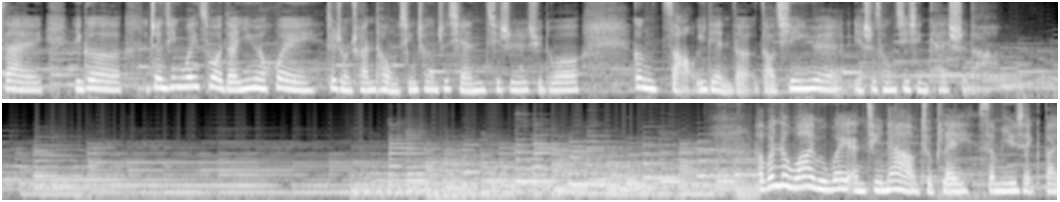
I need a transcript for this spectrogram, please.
在一个正襟危坐的音乐会这种传统形成之前，其实许多更早一点的早期音乐也是从即兴开始的。I wonder why we wait until now to play some music by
